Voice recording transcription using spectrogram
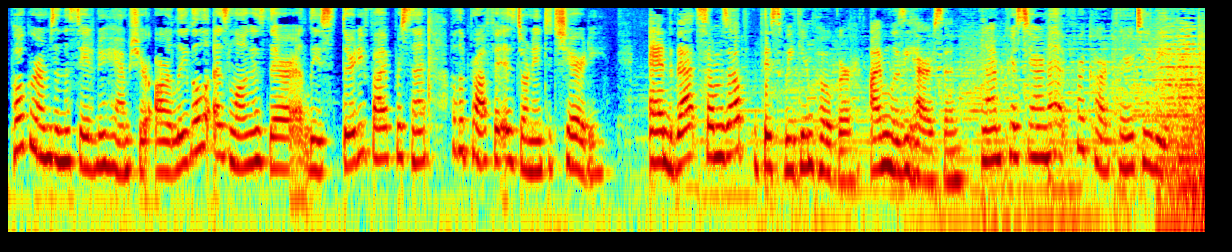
Poker rooms in the state of New Hampshire are legal as long as there are at least 35% of the profit is donated to charity. And that sums up This Week in Poker. I'm Lizzie Harrison. And I'm Kristy Arnett for Card Player TV.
